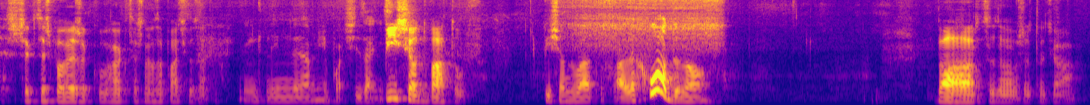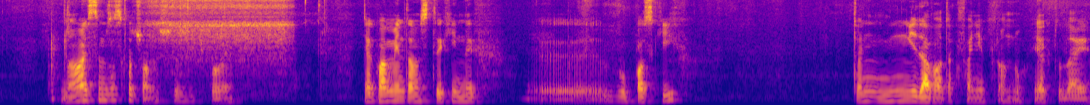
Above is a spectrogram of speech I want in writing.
Jeszcze ktoś powie, że kurwa ktoś nam zapłacił za to. Nikt inny nam nie płaci za nic. 50 watów. 50 watów, ale chłodno. Bardzo dobrze to działa. No, jestem zaskoczony, szczerze ci powiem. Jak pamiętam z tych innych yy, WPOskich, to nie dawał tak fajnie prądu, jak tu daje.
